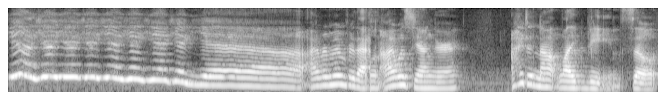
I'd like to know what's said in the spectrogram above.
yeah, yeah, yeah, yeah, yeah, yeah, yeah, yeah, yeah. I remember that. When I was younger, I did not like beans. So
